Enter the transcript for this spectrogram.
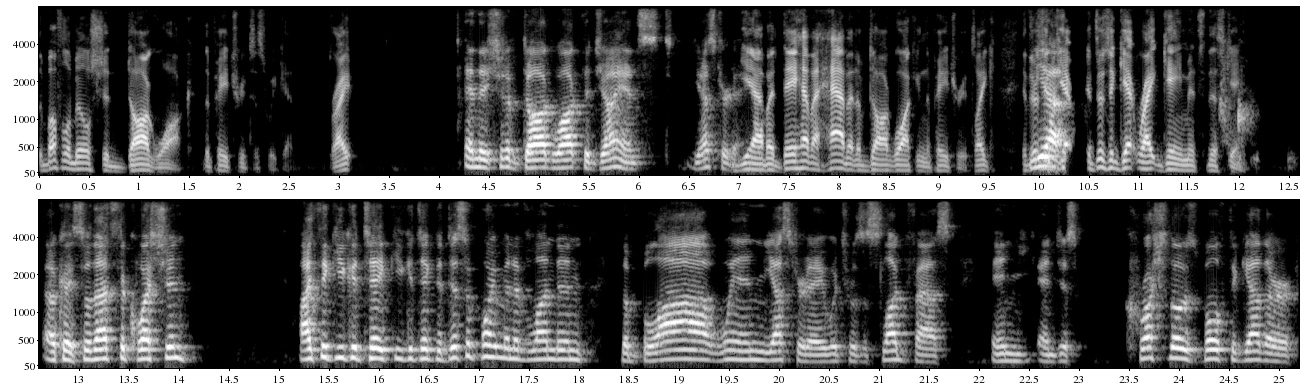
The Buffalo Bills should dog walk the Patriots this weekend, right? And they should have dog walked the Giants yesterday. Yeah, but they have a habit of dog walking the Patriots. Like if there's yeah. a get, if there's a get right game, it's this game. Okay, so that's the question. I think you could take you could take the disappointment of London, the blah win yesterday, which was a slugfest, and and just crush those both together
